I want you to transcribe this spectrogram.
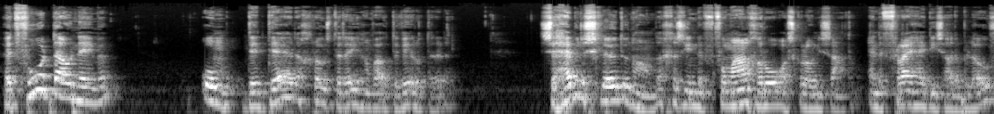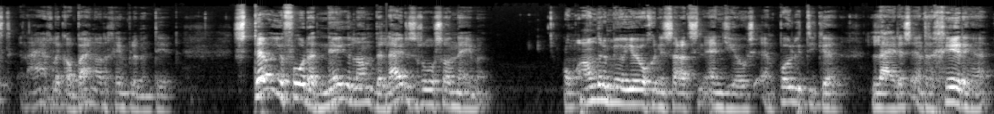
het voortouw nemen om de derde grootste regenwoud ter wereld te redden. Ze hebben de sleutel in handen gezien de voormalige rol als kolonisator en de vrijheid die ze hadden beloofd en eigenlijk al bijna hadden geïmplementeerd. Stel je voor dat Nederland de leidersrol zal nemen om andere milieuorganisaties en NGO's en politieke leiders en regeringen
